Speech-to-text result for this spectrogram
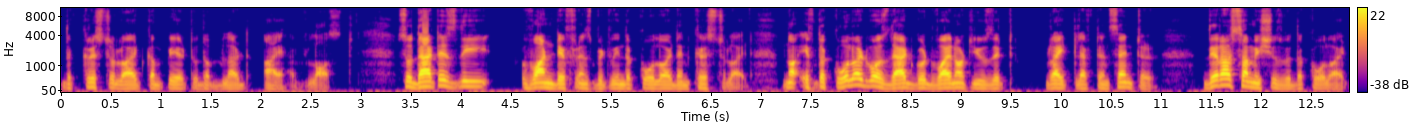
the crystalloid compared to the blood I have lost. So that is the one difference between the colloid and crystalloid. Now, if the colloid was that good, why not use it right, left, and center? There are some issues with the colloid.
